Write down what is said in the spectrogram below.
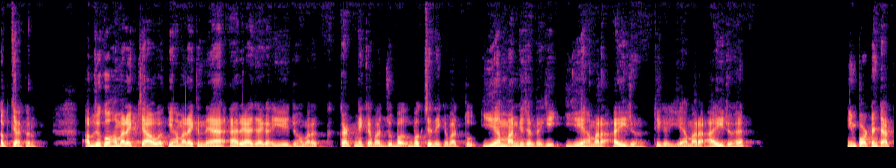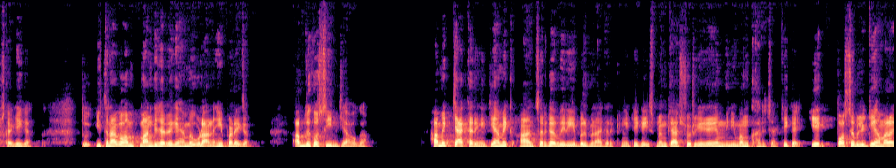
अब क्या करो? अब देखो, हमारा क्या होगा कि हमारा एक नया एरे आ जाएगा, ये जो हमारा कटने के बाद, जो बग चलने के बाद तो ये हम मान के चल रहे हैं कि ये हमारा आई जो है, ठीक है, ये हमारा आई जो है इंपॉर्टेंट ऐप्स का, ठीक है। तो इतना को हम मान के चल रहे हैं कि हमें उड़ाना ही पड़ेगा। अब देखो सीन क्या होगा? हम एक क्या करेंगे कि हम एक आंसर का वेरिएबल बना के रखेंगे, ठीक है? इसमें हम क्या स्टोर करेंगे मिनिमम खर्चा ठीक है? एक पॉसिबिलिटी हमारा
